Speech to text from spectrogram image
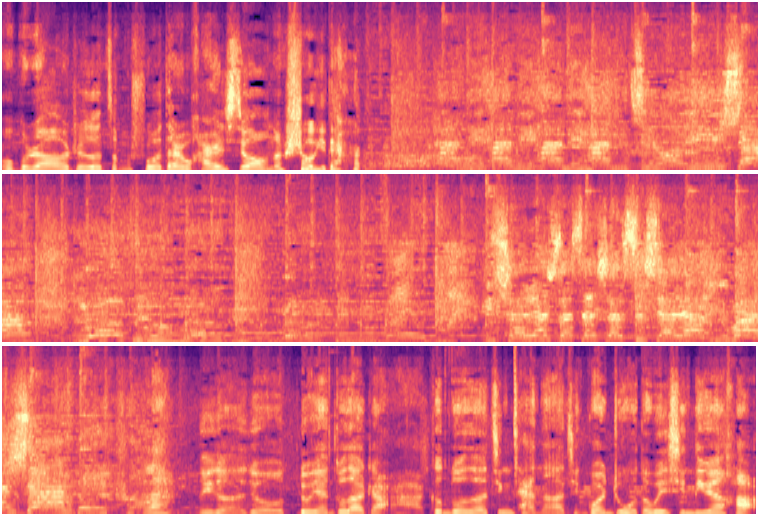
我不知道这个怎么说，但是我还是希望我能瘦一点。来，那个就留言读到这儿啊！更多的精彩呢，请关注我的微信订阅号，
